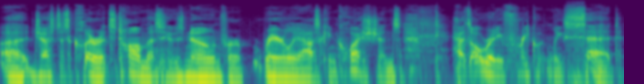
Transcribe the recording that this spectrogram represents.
Uh, Justice Clarence Thomas, who's known for rarely asking questions, has already frequently said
